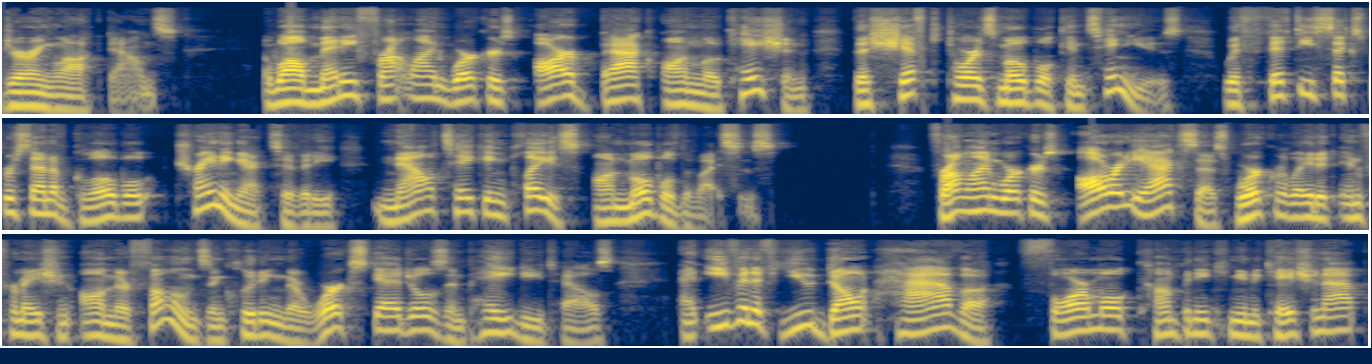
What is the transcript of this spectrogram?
during lockdowns. And while many frontline workers are back on location, the shift towards mobile continues, with 56% of global training activity now taking place on mobile devices. Frontline workers already access work related information on their phones, including their work schedules and pay details. And even if you don't have a formal company communication app,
